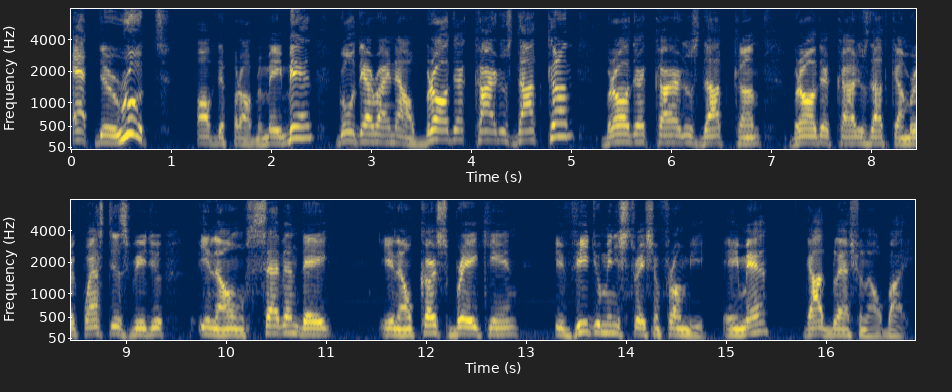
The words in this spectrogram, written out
at the root of the problem. Amen. Go there right now. BrotherCarlos.com. BrotherCarlos.com. BrotherCarlos.com. Request this video, you know, seven day, you know, curse breaking, video ministration from me. Amen. God bless you now. Bye.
